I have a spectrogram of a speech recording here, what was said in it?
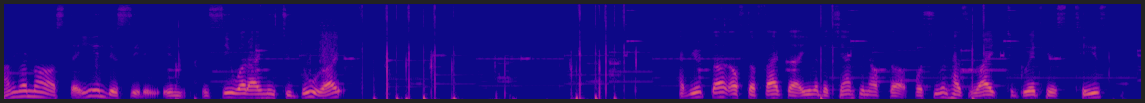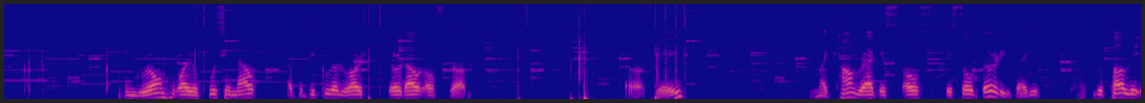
I'm gonna stay in this city and, and see what I need to do, right? Have you thought of the fact that even the champion of the Fortune has right to grit his teeth and groan while you're pushing out a particular large dirt out of the Okay. My count rack is also is so dirty that it could probably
